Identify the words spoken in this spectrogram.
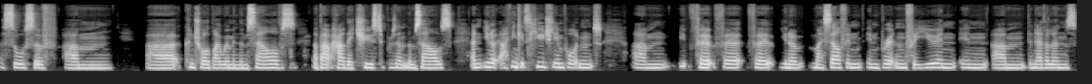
a source of um, uh, control by women themselves about how they choose to present themselves. And you know, I think it's hugely important um, for for for you know myself in in Britain, for you in in um, the Netherlands,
